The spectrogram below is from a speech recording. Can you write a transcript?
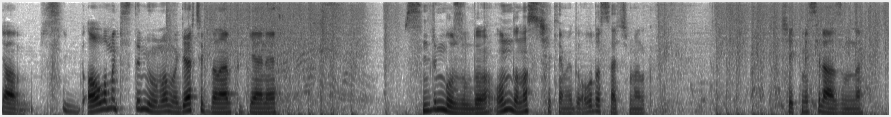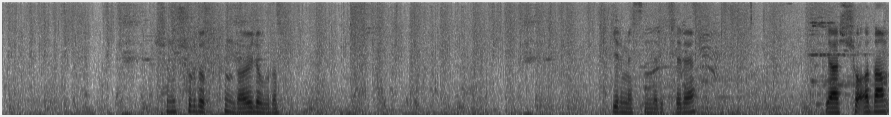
Ya ağlamak istemiyorum ama gerçekten artık yani sinirim bozuldu. Onu da nasıl çekemedi? O da saçmalık. Çekmesi lazımdı. Şunu şurada tutun da öyle vurun. Girmesinler içeri. Ya şu adam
